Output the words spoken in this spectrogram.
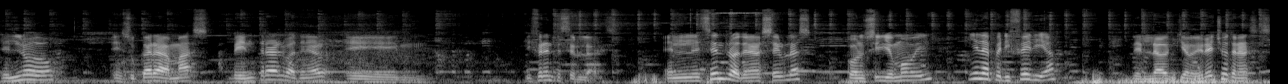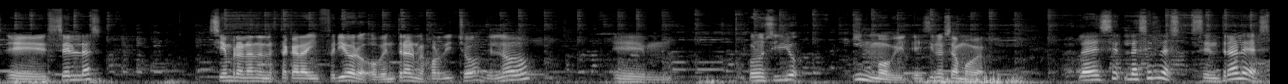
el nodo en su cara más ventral va a tener eh, diferentes células. En el centro va a tener células con cilio móvil y en la periferia del lado izquierdo y derecho tener eh, células siempre hablando en esta cara inferior o ventral mejor dicho del nodo em, con un cilio inmóvil es decir no se va a mover. Las, las células centrales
